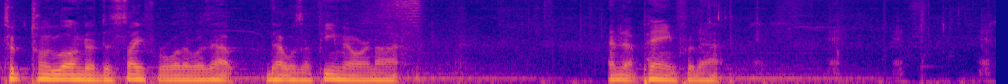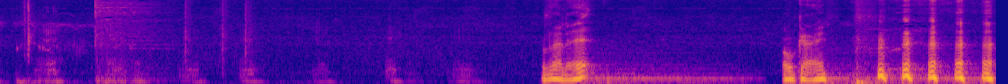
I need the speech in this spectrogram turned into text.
It took too long to decipher whether was that that was a female or not. Ended up paying for that. Was that it? Okay. that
